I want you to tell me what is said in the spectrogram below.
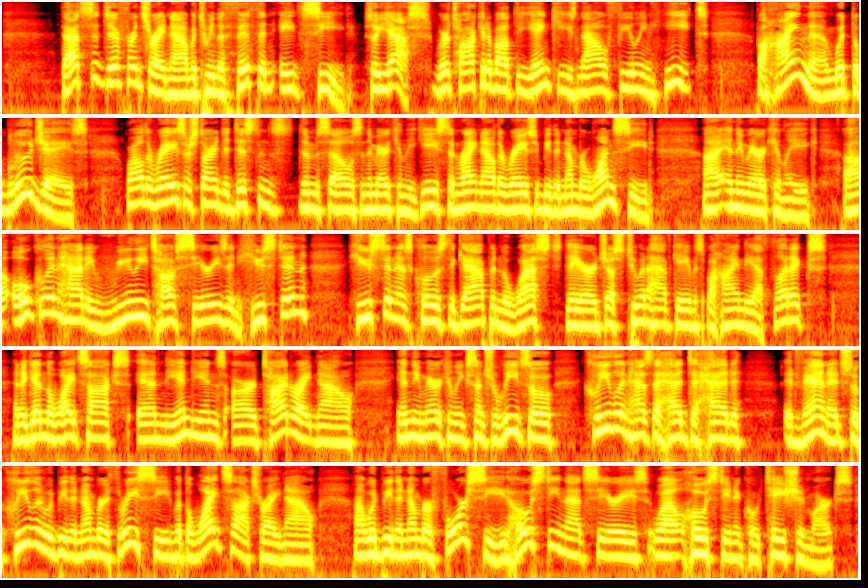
That's the difference right now between the fifth and eighth seed. So, yes, we're talking about the Yankees now feeling heat behind them with the Blue Jays, while the Rays are starting to distance themselves in the American League East. And right now, the Rays would be the number one seed uh, in the American League. Uh, Oakland had a really tough series in Houston. Houston has closed the gap in the West. They are just two and a half games behind the Athletics. And again, the White Sox and the Indians are tied right now in the American League Central lead. So Cleveland has the head to head advantage. So Cleveland would be the number three seed, but the White Sox right now uh, would be the number four seed hosting that series. Well, hosting in quotation marks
